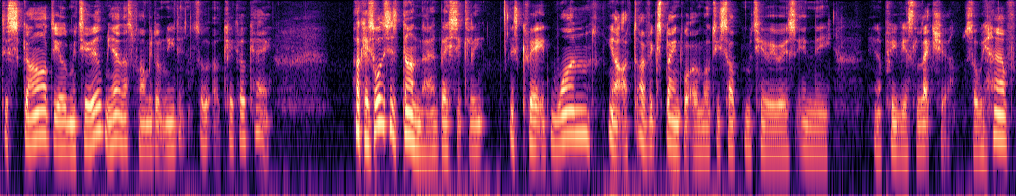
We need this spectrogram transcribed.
Discard the old material. Yeah, that's fine. We don't need it. So uh, click OK. Okay, so what this is done now basically is created one you know I've, I've explained what a multi-sub material is in the in a previous lecture. So we have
